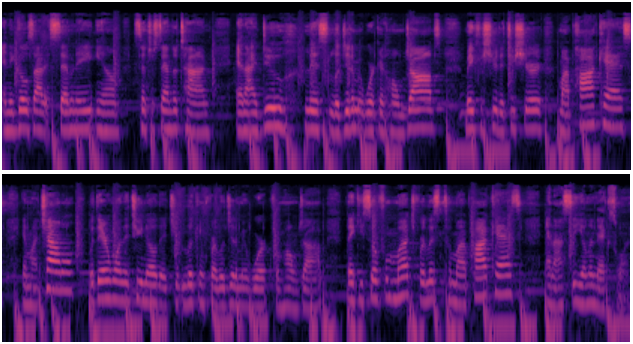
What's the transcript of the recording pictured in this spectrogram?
and it goes out at 7 a.m. Central Standard Time. And I do list legitimate work at home jobs. Make sure that you share my podcast and my channel with everyone that you know that you're looking for a legitimate work from home job. Thank you so much for listening to my podcast, and I'll see you on the next one.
